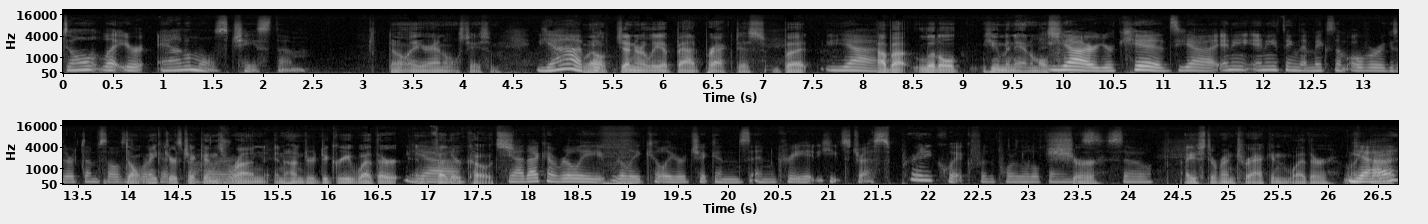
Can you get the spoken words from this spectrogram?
don't let your animals chase them. Don't let your animals chase them. Yeah. be- Well, generally a bad practice, but yeah. how about little human animals? Yeah, or your kids. Yeah, any anything that makes them overexert themselves. Don't make your chickens hard. run in 100 degree weather in Yeah. feather coats. Yeah, that can really, really kill your chickens and create heat stress pretty quick for the poor little things. Sure. So I used to run track in weather like yeah. that.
